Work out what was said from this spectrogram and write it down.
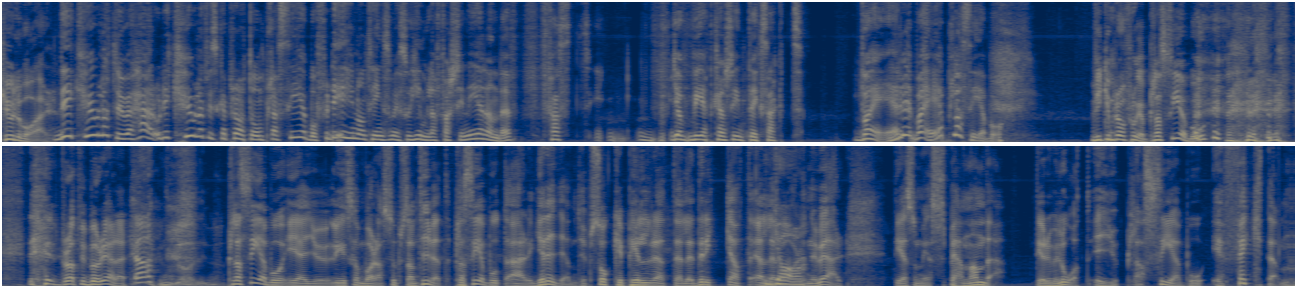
kul att vara här. Det är kul att du är här och det är kul att vi ska prata om placebo, för det är ju någonting som är så himla fascinerande, fast jag vet kanske inte exakt vad är det? Vad är placebo? Vilken bra fråga. Placebo, det är bra att vi börjar där. Ja. Placebo är ju liksom bara substantivet. Placebot är grejen, typ sockerpillret eller drickat eller Ja. vad det nu är. Det som är spännande, det du vill åt, är ju placeboeffekten.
